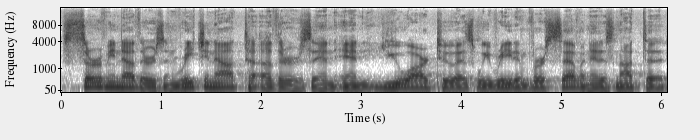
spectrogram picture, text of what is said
serving others and reaching out to others. And, and you are to, as we read in verse 7, it is not to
